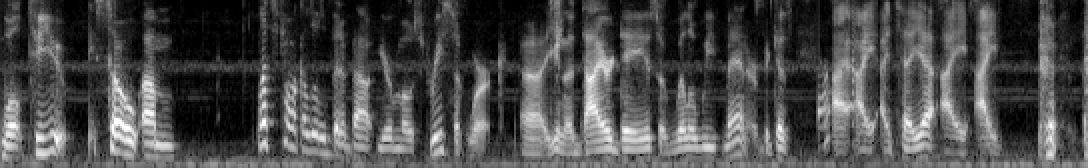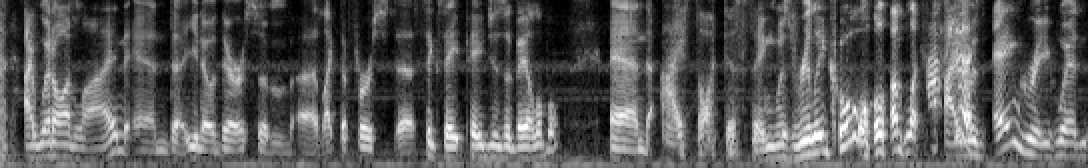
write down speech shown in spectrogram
well, to you. So um, let's talk a little bit about your most recent work. Uh, you know, Dire Days of Willow Weep Manor, because I, I, I tell you, I, I. I went online and uh, you know there are some uh, like the first uh, six eight pages available and I thought this thing was really cool. I'm like, I was angry when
